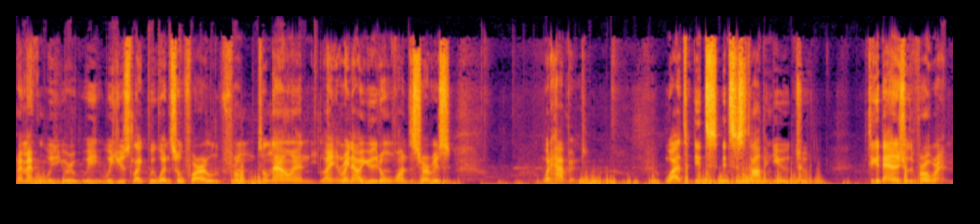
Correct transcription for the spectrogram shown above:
right, Michael, we we we just like we went so far from till now, and like right now you don't want the service. What happened? What it's it's stopping you to take advantage of the program.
